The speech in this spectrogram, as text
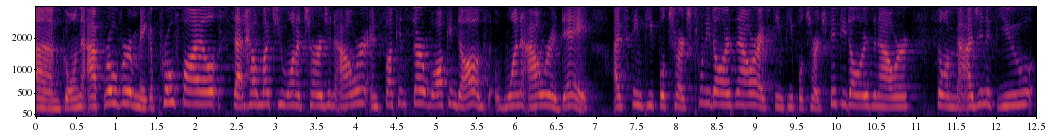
um, go on the app rover make a profile set how much you want to charge an hour and fucking start walking dogs one hour a day I've seen people charge $20 an hour. I've seen people charge $50 an hour. So imagine if you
